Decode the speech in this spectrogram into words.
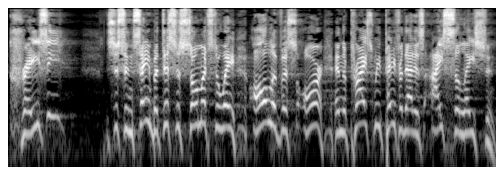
Crazy? It's just insane, but this is so much the way all of us are. And the price we pay for that is isolation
